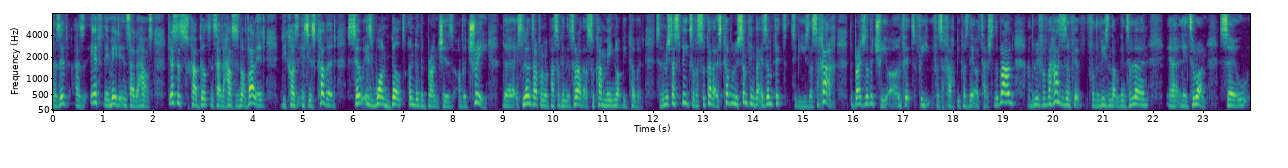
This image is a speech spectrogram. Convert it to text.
as if as if they made it inside a house. Just as a sukkah built inside a house is not valid because it is covered, so is one built under the branches of a tree. The, it's learned out from a pasuk in the Torah that sukkah may not be covered. So the Mishnah speaks of a sukkah that is covered with something that is unfit to be used as sechach. The branches of a tree are unfit for, for sechach because they are attached to the ground, and the roof of a house is unfit for the reason that we're going to learn uh, later on. So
